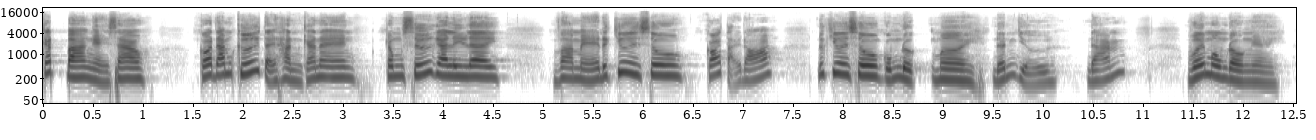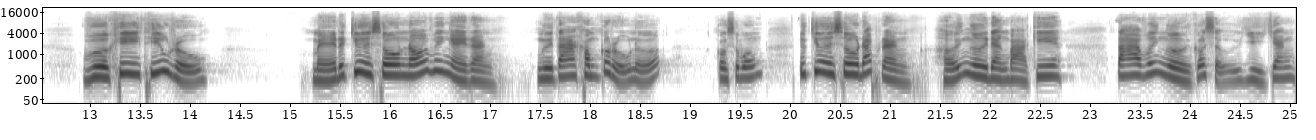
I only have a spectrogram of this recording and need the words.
Cách ba ngày sau, có đám cưới tại thành Canaan trong xứ Galilee và mẹ Đức Chúa Giêsu có tại đó. Đức Chúa Giêsu cũng được mời đến dự đám với môn đồ Ngài. Vừa khi thiếu rượu, mẹ Đức Chúa Giêsu nói với Ngài rằng người ta không có rượu nữa. Câu số 4. Đức Chúa Giêsu đáp rằng hỡi người đàn bà kia, ta với người có sự gì chăng?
